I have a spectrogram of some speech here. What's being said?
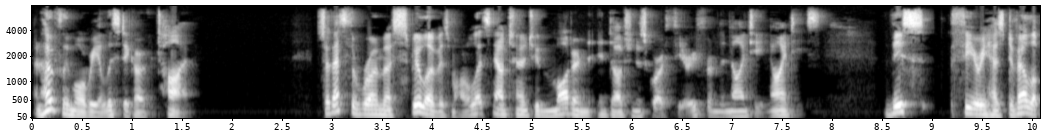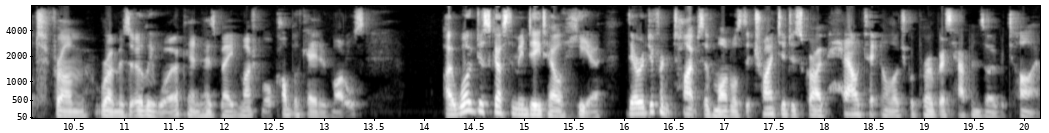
and hopefully more realistic over time. So that's the Romer spillovers model. Let's now turn to modern endogenous growth theory from the 1990s. This theory has developed from Romer's early work and has made much more complicated models. I won't discuss them in detail here. There are different types of models that try to describe how technological progress happens over time.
